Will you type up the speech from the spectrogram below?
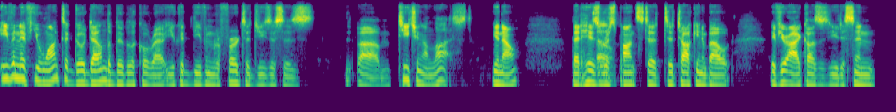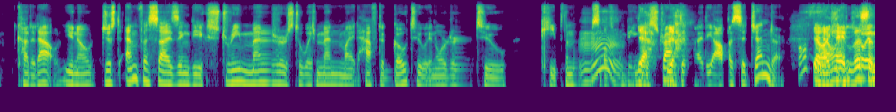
even if you want to go down the biblical route, you could even refer to Jesus's um, teaching on lust. You know, that his Oh. response to to talking about if your eye causes you to sin, cut it out. You know, just emphasizing the extreme measures to which men might have to go to in order to keep themselves from Mm. being Yeah, yeah. distracted by the opposite gender. Oh, yeah You like know, hey and listen in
